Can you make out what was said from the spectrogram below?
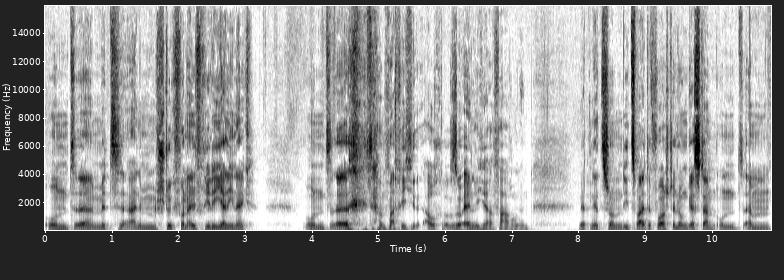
und äh, mit einem Stück von Elfriede Jelinek. Und äh, da mache ich auch so ähnliche Erfahrungen. Wir hatten jetzt schon die zweite Vorstellung gestern und ähm,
